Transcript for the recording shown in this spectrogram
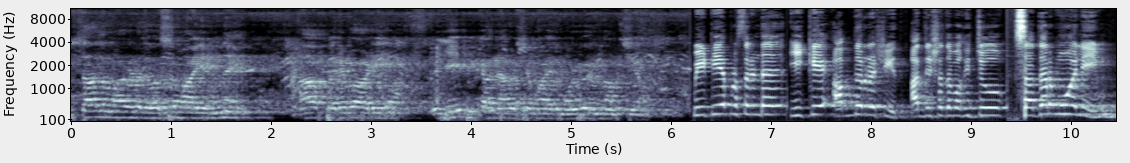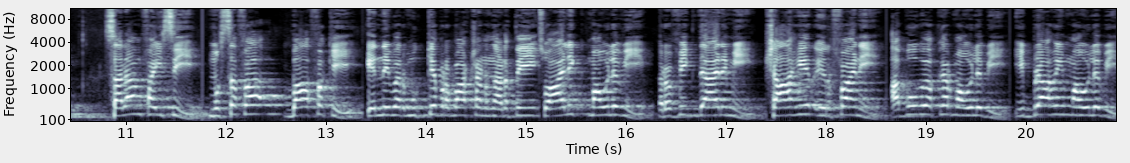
ഉസ്താദുമാരുടെ ദിവസമായി ഇന്ന് ആ പരിപാടി വിജയിപ്പിക്കാൻ ആവശ്യമായത് മുഴുവനും നാം ചെയ്യണം. P T A president E K Abdul Rasheed അധ്യക്ഷത വഹിച്ചു. സദർ മുഅലീം സലാം ഫൈസി മുസ്തഫ ബാഫക്കി എന്നിവർ മുഖ്യ പ്രഭാഷണം നടത്തി. സ്വാലിക് മൗലവി റഫീഖ് ദാരിമി ഷാഹിർ ഇർഫാനി അബൂബക്കർ മൗലവി ഇബ്രാഹിം മൗലവി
